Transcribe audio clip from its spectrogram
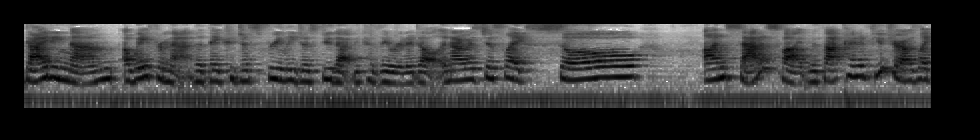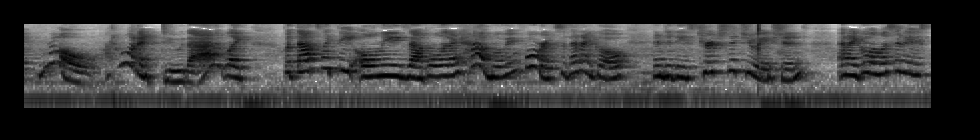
guiding them away from that that they could just freely just do that because they were an adult. And i was just like so unsatisfied with that kind of future. I was like no i don't want to do that. Like but that's like the only example that I have moving forward. So then I go into these church situations and I go and listen to these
